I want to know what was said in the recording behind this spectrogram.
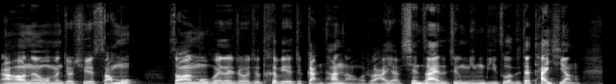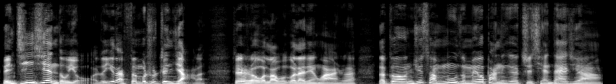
然后呢，我们就去扫墓。扫完墓回来之后，就特别就感叹呐，我说：“哎呀，现在的这个冥币做的这太像了，连金线都有啊，都有点分不出真假了。”这时候我老婆给我来电话说：“老公，你去扫墓怎么没有把那个纸钱带去啊？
